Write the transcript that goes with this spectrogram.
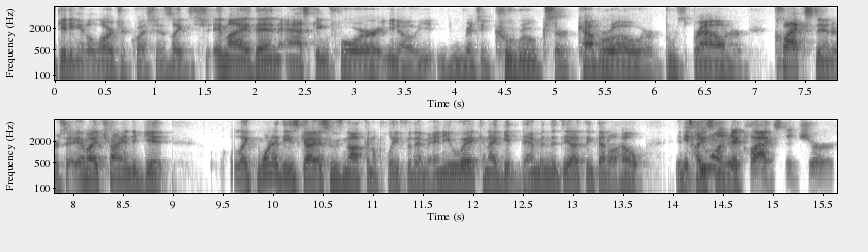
getting at a larger question is like am I then asking for you know you mentioned or Cabarrot or Bruce Brown or Claxton or so am I trying to get like one of these guys who's not going to play for them anyway? Can I get them in the deal? I think that'll help entice If you want Nick Claxton, sure.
